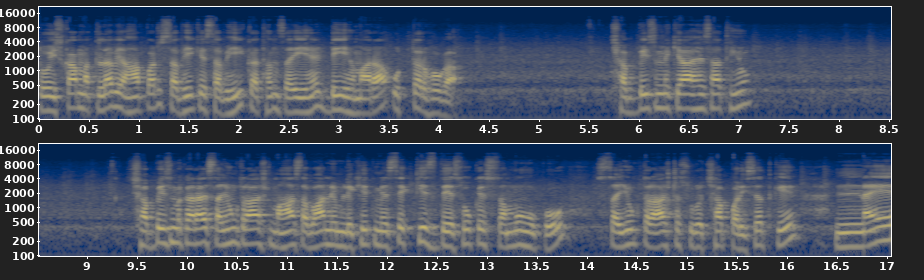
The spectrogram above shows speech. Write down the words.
तो इसका मतलब यहाँ पर सभी के सभी कथन सही है। डी हमारा उत्तर होगा। 26 में क्या है साथियों? 26 में कह रहा है, संयुक्त राष्ट्र महासभा निम्नलिखित में से किस देशों के समूह को संयुक्त राष्ट्र सुरक्षा परिषद के नए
